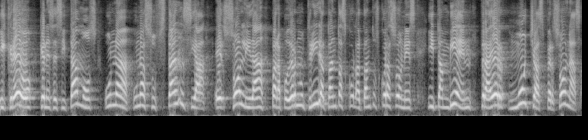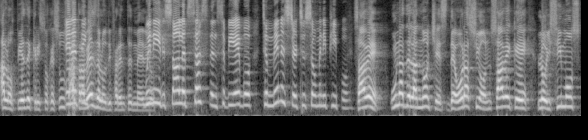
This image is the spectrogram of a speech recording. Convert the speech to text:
Y creo que necesitamos una, una sustancia eh, sólida para poder nutrir a, tantas, a tantos corazones y también traer muchas personas a los pies de Cristo Jesús And I a think través de los diferentes medios. We need solid substance to be able to minister to so many people. Sabe, una de las noches de oración, sabe que lo hicimos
